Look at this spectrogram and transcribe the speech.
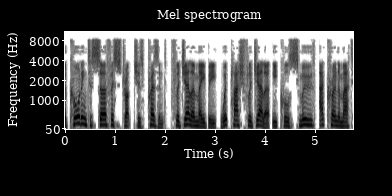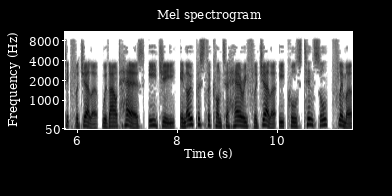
According to surface structures present, flagella may be whiplash flagella equals smooth acronematic flagella without hairs, e.g., in Opisthokonta hairy flagella equals tinsel, flimmer,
